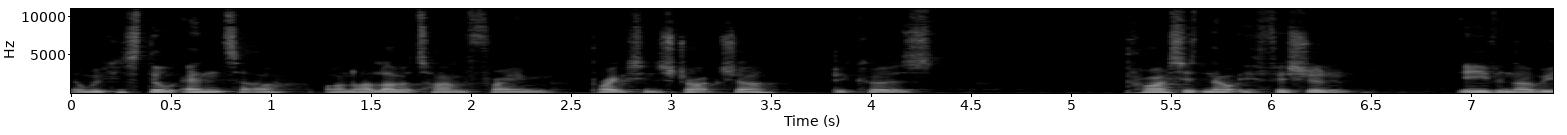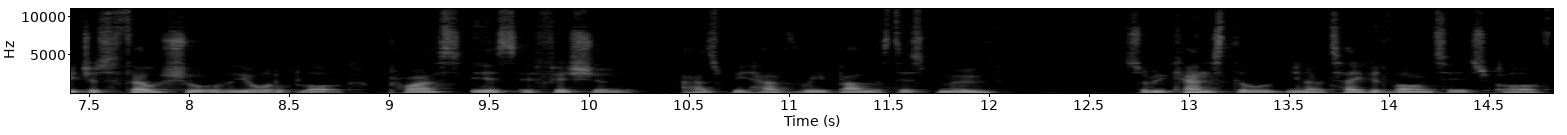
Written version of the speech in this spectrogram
then we can still enter on our lower time frame breaks in structure because price is now efficient. Even though we just fell short of the order block, price is efficient as we have rebalanced this move. So we can still, you know, take advantage of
